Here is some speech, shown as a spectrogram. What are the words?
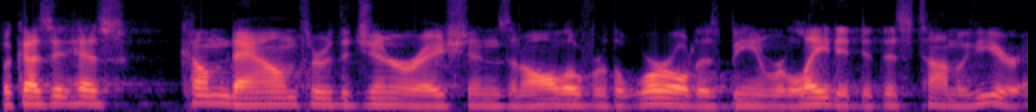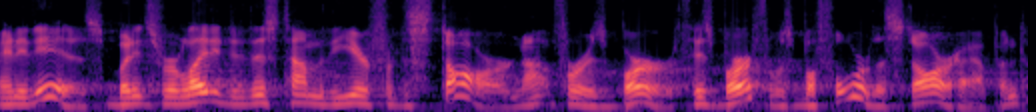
because it has come down through the generations and all over the world as being related to this time of year. And it is, but it's related to this time of the year for the star, not for his birth. His birth was before the star happened.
